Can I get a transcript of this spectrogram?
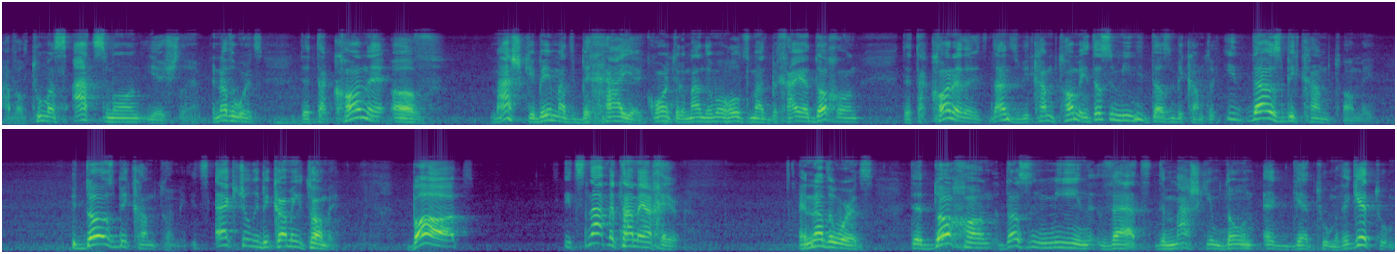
Aval tumas atzmon yeshlem. In other words, the takone of Mashke be Madbechaya, according to the man who holds Madbechaya Dochon, the takone that it doesn't become Tommy, it doesn't mean it doesn't become Tommy. It does become Tommy it does become tummy. It's actually becoming tummy. But it's not metame acher. In other words, the dochon doesn't mean that the mashkim don't get tumah. They get tumah.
